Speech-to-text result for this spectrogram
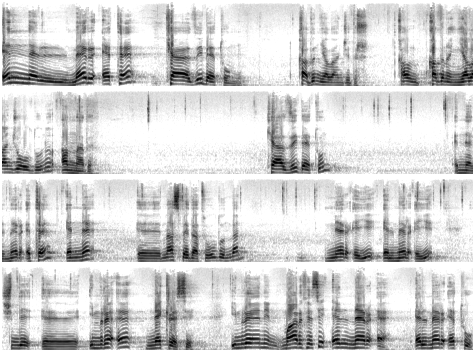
Ennel mer'ete kâzibetun. Kadın yalancıdır. Kadının yalancı olduğunu anladı. Kâzibetun ennel mer'ete enne e, nasbedatı olduğundan mer'eyi, el mer'eyi şimdi e, imre'e nekresi. İmre'nin marifesi el mer'e. El mer'etu.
